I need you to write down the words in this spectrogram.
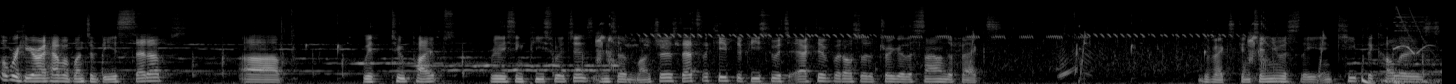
Over here I have a bunch of these setups uh, with two pipes releasing P-switches into munchers. That's to keep the P-switch active, but also to trigger the sound effects. Effects continuously and keep the colors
